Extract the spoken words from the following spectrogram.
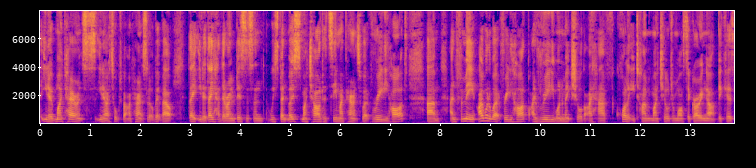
you know my parents, you know I talked about my parents a little bit about they you know they had their own business and we spent most of my childhood seeing my parents work really hard, um, and for me I want to work really hard, but I really want to make sure that I have quality time with my children whilst they're growing up because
